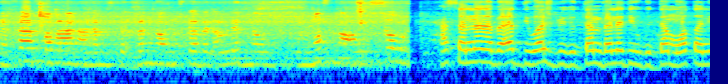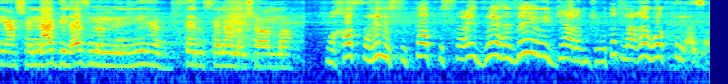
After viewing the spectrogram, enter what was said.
نخاف طبعا على مستقبلنا ومستقبل أولادنا والمصنع والشغل. حاسة إن أنا بأدي واجبي قدام بلدي وقدام وطني عشان نعدي الأزمة منيها بخير وسلامة إن شاء الله. وخاصة هنا الستات في الصعيد زيها زي الرجالة مش بتطلع غير وقت الأزمة.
